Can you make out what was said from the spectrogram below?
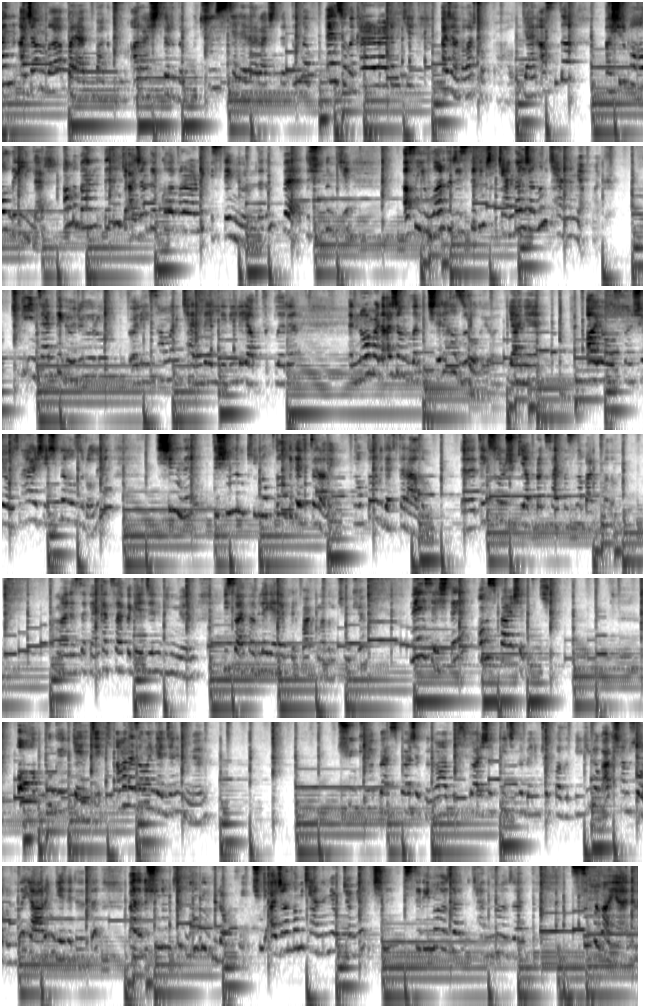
ben ajanda bayağı baktım, araştırdım. Bütün siteleri araştırdım da en sonunda karar verdim ki ajandalar çok pahalı. Yani aslında aşırı pahalı değiller. Ama ben dedim ki ajandaya bu kadar para vermek istemiyorum dedim. Ve düşündüm ki aslında yıllardır istediğim şey kendi ajandamı kendim yapmak. Çünkü internette görüyorum böyle insanların kendi elleriyle yaptıkları. Yani normalde ajandaların içleri hazır oluyor. Yani ay olsun şey olsun her şey içinde hazır oluyor. Şimdi düşündüm ki noktalı bir defter alayım. Noktalı bir defter aldım. Ee, tek sorun şu ki yaprak sayfasına bakmadım. Maalesef yani kaç sayfa geleceğini bilmiyorum. Bir sayfa bile gelebilir bakmadım çünkü. Neyse işte onu sipariş ettik. O bugün gelecek ama ne zaman sipariş etmedim. Abim sipariş ettiği için de benim çok fazla bilgim yok. Akşam sorduğumda da yarın gelir dedi. Ben de düşündüm ki bunu bir bloklayayım. Çünkü ajandamı kendim yapacağım ya. için istediğime özel, kendime özel. Sıfırdan yani.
